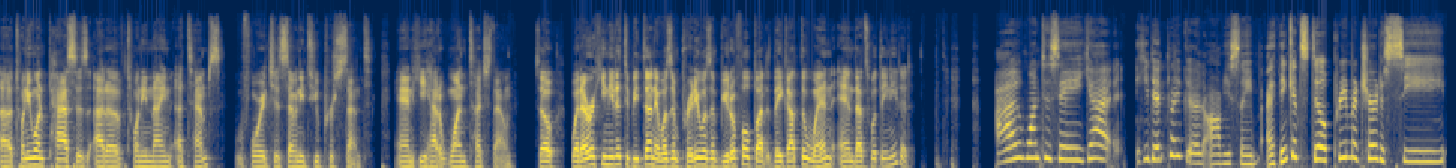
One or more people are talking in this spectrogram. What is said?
uh, 21 passes out of 29 attempts, for which is 72%. And he had one touchdown. So whatever he needed to be done, it wasn't pretty, it wasn't beautiful, but they got the win, and that's what they needed. I want to say, yeah, he did play good, obviously. I think it's still premature to see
